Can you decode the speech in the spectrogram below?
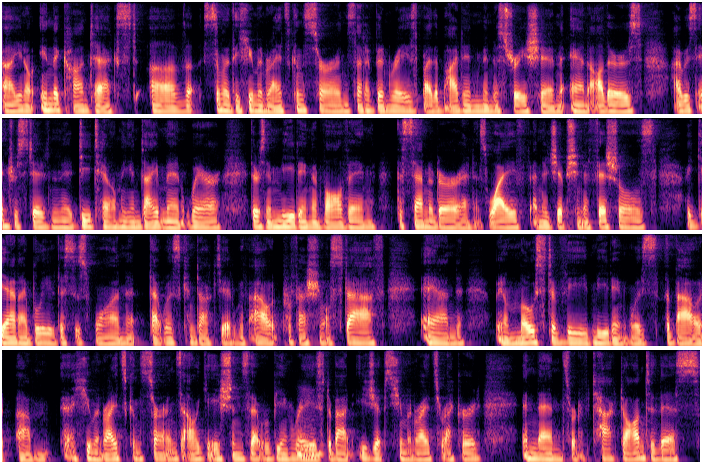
uh, you know, in the context of some of the human rights concerns that have been raised by the Biden administration and others, I was interested in a detail in the indictment where there's a meeting involving the senator and his wife and Egyptian officials. Again, I believe this is one that was conducted without professional staff and you know, most of the meeting was about um, uh, human rights concerns, allegations that were being mm-hmm. raised mm-hmm. about Egypt's human rights record. And then, sort of tacked onto this,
